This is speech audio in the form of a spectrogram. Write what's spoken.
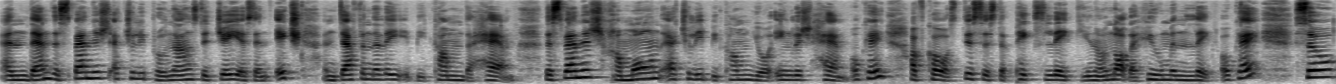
And then the Spanish actually pronounce the J as an H, and definitely it become the ham. The Spanish jamon actually become your English ham, okay? Of course, this is the pig's leg, you know, not a human leg, okay? So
